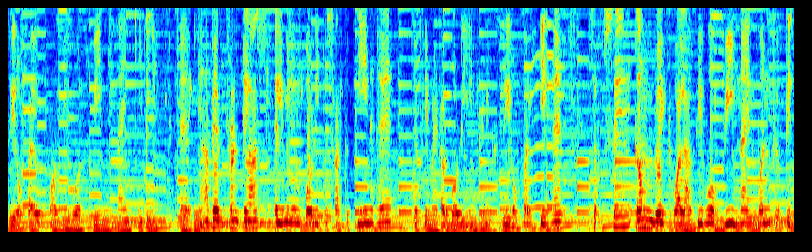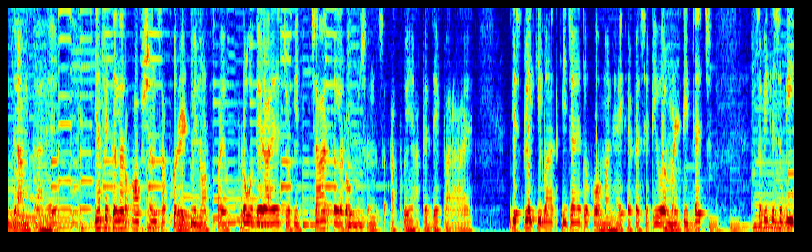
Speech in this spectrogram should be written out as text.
Zero 5 और Vivo V9 की भी है। यहाँ पे फ्रंट ग्लास एल्यूमिनियम बॉडी के साथ तीन है जो जबकि मेटल बॉडी Zero 5 की है। सबसे कम वेट वाला Vivo V9 150 ग्राम का है। यहाँ पे कलर ऑप्शंस आपको Redmi Note 5 Pro दे रहा है, जो कि चार कलर ऑप्शंस आपको यहाँ पे दे पा रहा है। डिस्प्ले की बात की जाए तो कॉमन है कैपेसिटी और मल्टी टच सभी के सभी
